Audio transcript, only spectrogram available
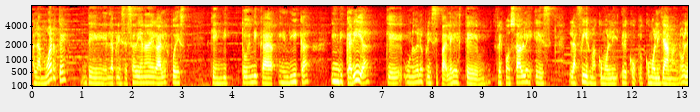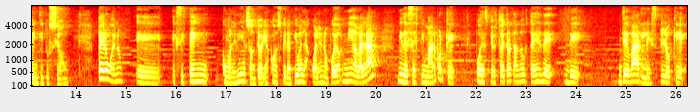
a la muerte de la princesa Diana de Gales, pues que todo indica, indica, indicaría que uno de los principales este, responsables es la firma, como le, como le llaman, ¿no? la institución. Pero bueno, eh, existen, como les dije, son teorías conspirativas las cuales no puedo ni avalar ni desestimar porque pues yo estoy tratando de ustedes de, de llevarles lo que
